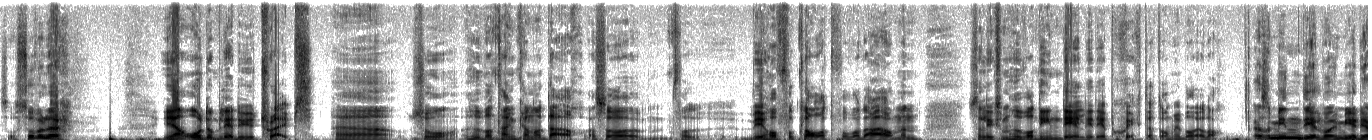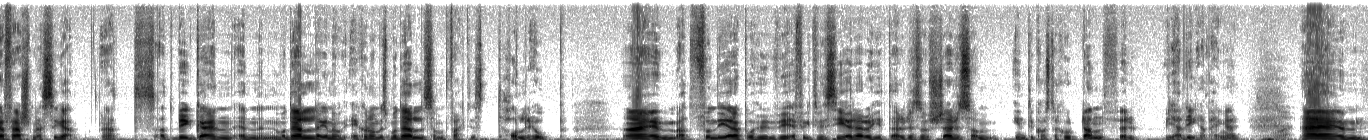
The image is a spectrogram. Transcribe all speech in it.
Så, så var det. Ja, och då blev det ju Tribes. Uh, så hur var tankarna där? Alltså, för, vi har förklarat för vad det är, men så liksom hur var din del i det projektet om vi börjar där? Alltså min del var ju mer det affärsmässiga. Att, att bygga en, en modell, en ekonomisk modell som faktiskt håller ihop. Ehm, att fundera på hur vi effektiviserar och hittar resurser som inte kostar skjortan, för vi hade inga pengar. Um,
